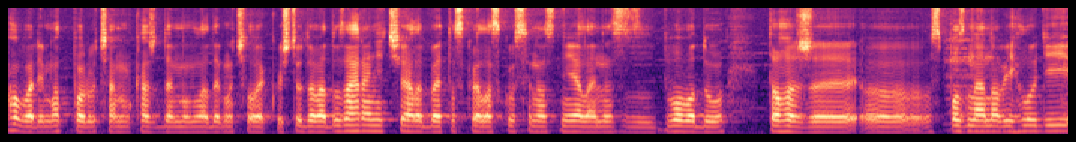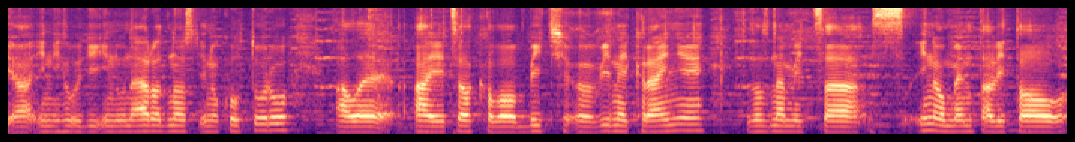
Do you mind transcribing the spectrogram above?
hovorím, odporúčam každému mladému človeku študovať do zahraničia, lebo je to skvelá skúsenosť nie len z dôvodu toho, že uh, spozná nových ľudí a iných ľudí, inú národnosť, inú kultúru, ale aj celkovo byť e, v inej krajine, zoznámiť sa s inou mentalitou,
